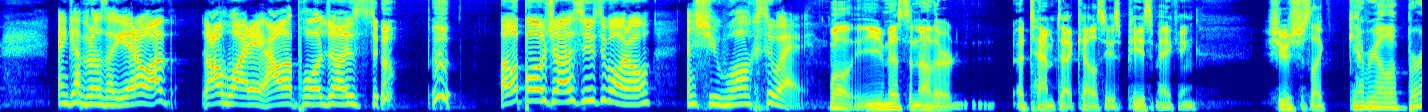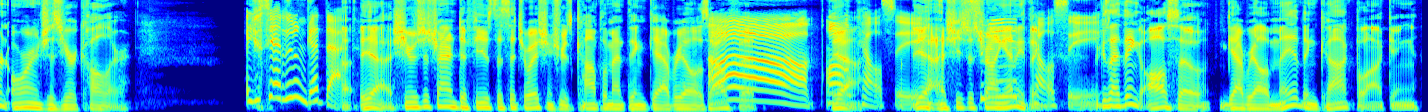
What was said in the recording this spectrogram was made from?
And Gabriel's like, you know what? Don't worry. I'll apologize to I'll apologize to you tomorrow. And she walks away. Well, you missed another attempt at Kelsey's peacemaking. She was just like, Gabriela, burnt orange is your color. You see, I didn't get that. Yeah, she was just trying to diffuse the situation. She was complimenting Gabriela's outfit. Ah, oh, Yeah. Kelsey. Yeah, she's just trying anything. Kelsey. Because I think also Gabriela may have been cock blocking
